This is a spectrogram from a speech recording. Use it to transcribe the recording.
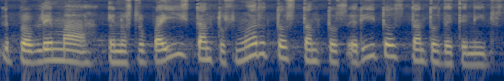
del problema en nuestro país, tantos muertos, tantos heridos, tantos detenidos.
